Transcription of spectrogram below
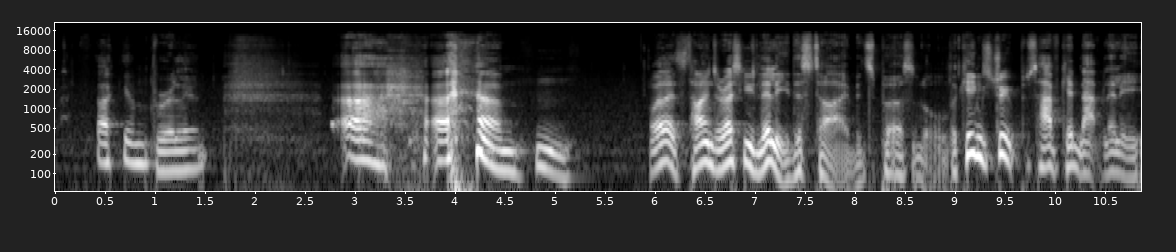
Fucking brilliant. Uh, um, hmm. Well, it's time to rescue Lily. This time it's personal. The king's troops have kidnapped Lily.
